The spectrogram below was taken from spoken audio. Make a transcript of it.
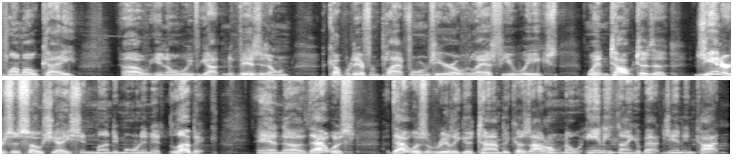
plumb okay. Uh, you know, we've gotten to visit on a couple different platforms here over the last few weeks. Went and talked to the Ginners Association Monday morning at Lubbock, and uh, that was that was a really good time because I don't know anything about gin and cotton.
